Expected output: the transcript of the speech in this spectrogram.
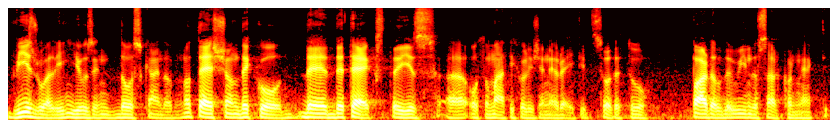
visually using those kind of notation, the code, the, the text is uh, automatically generated, so the two part of the windows are connected.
